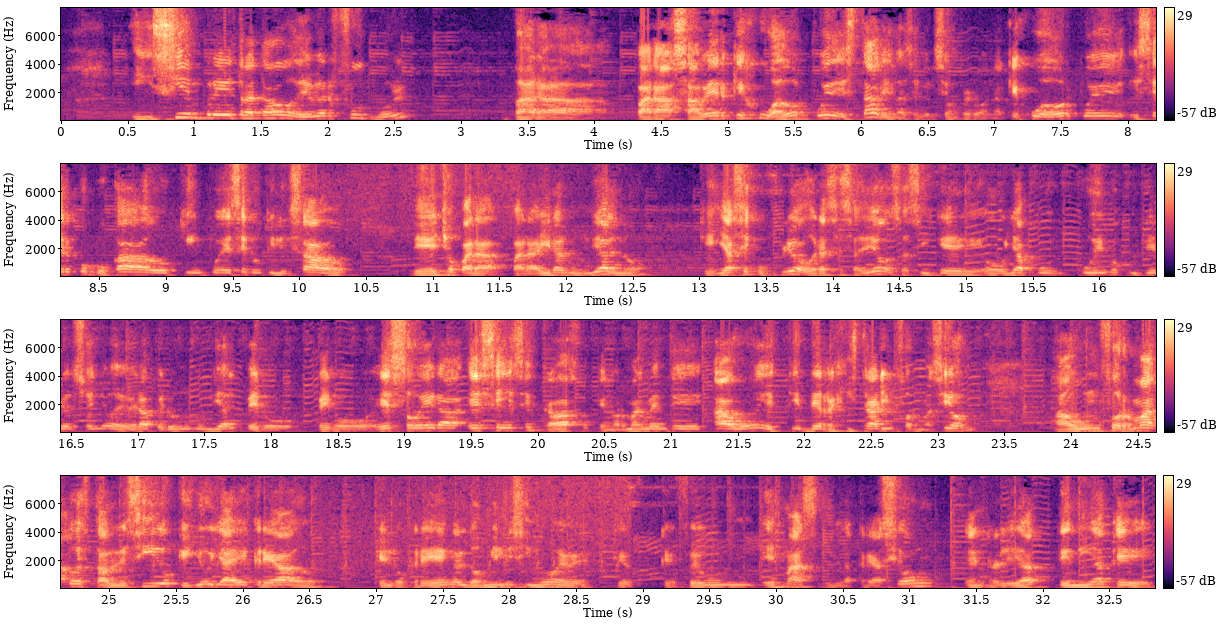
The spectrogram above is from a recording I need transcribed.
y siempre he tratado de ver fútbol para, para saber qué jugador puede estar en la selección peruana, qué jugador puede ser convocado, quién puede ser utilizado, de hecho, para, para ir al Mundial, ¿no? Que ya se cumplió, gracias a Dios, así que, o ya pudimos cumplir el sueño de ver a Perú en un Mundial, pero, pero eso era, ese es el trabajo que normalmente hago, es de registrar información a un formato establecido que yo ya he creado, que lo creé en el 2019, que, que fue un, es más, la creación en realidad tenía que,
